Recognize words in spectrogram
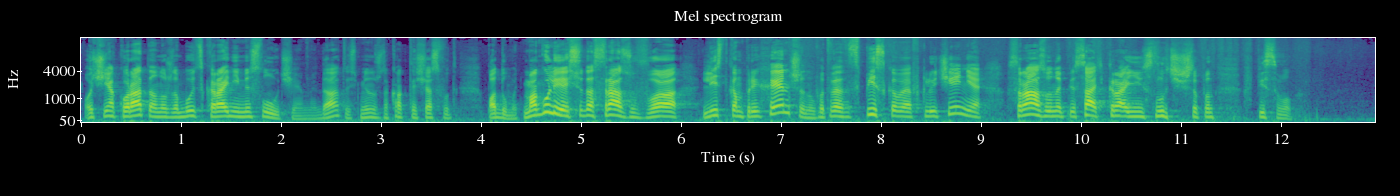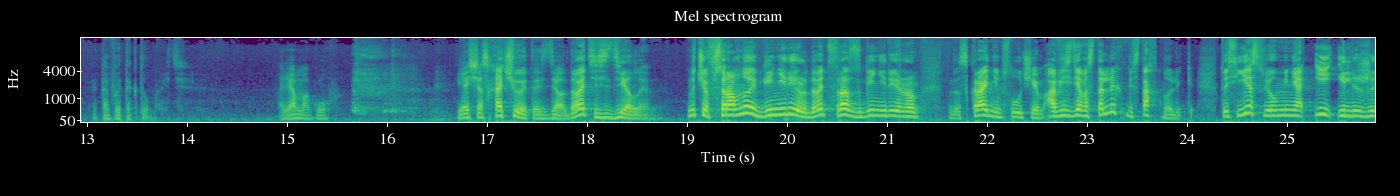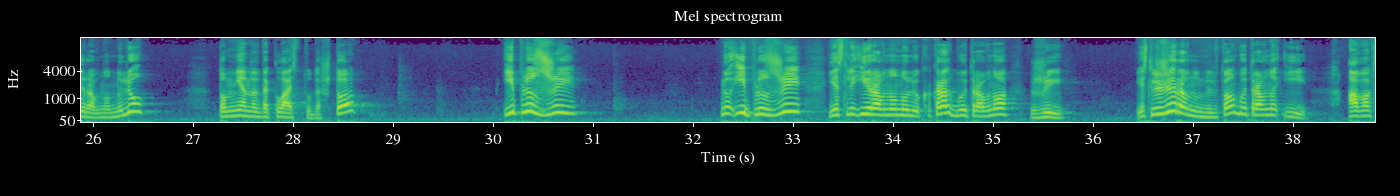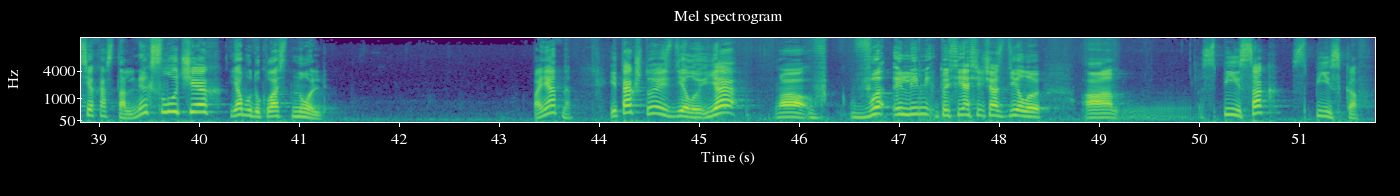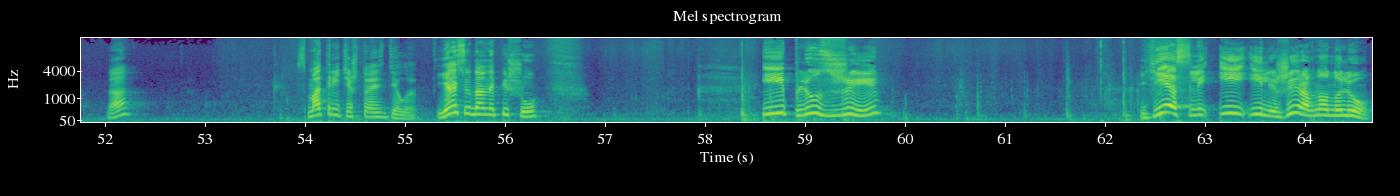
Очень аккуратно нужно будет с крайними случаями, да, то есть мне нужно как-то сейчас вот подумать. Могу ли я сюда сразу в list comprehension, вот в это списковое включение, сразу написать крайний случай, чтобы он вписывал? Это вы так думаете. А я могу. Я сейчас хочу это сделать. Давайте сделаем. Ну что, все равно их генерирую. Давайте сразу сгенерируем с крайним случаем. А везде в остальных местах нолики. То есть если у меня и или ж равно нулю, то мне надо класть туда что? и плюс g. Ну, и плюс g, если и равно нулю, как раз будет равно g. Если g равно нулю, то он будет равно и. А во всех остальных случаях я буду класть 0. Понятно? Итак, что я сделаю? Я а, в, в элемент, то есть я сейчас делаю а, список списков, да? Смотрите, что я сделаю. Я сюда напишу и плюс g если и или g равно нулю,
